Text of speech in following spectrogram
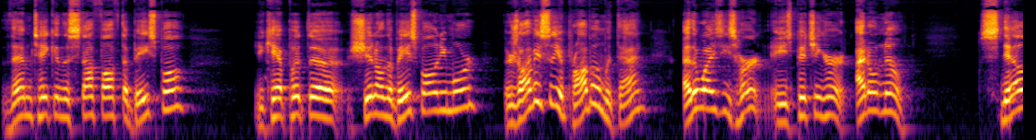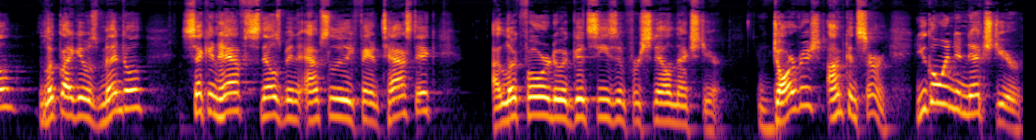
them taking the stuff off the baseball? You can't put the shit on the baseball anymore? There's obviously a problem with that. Otherwise, he's hurt and he's pitching hurt. I don't know. Snell, looked like it was Mendel. Second half, Snell's been absolutely fantastic. I look forward to a good season for Snell next year. Darvish, I'm concerned. You go into next year,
